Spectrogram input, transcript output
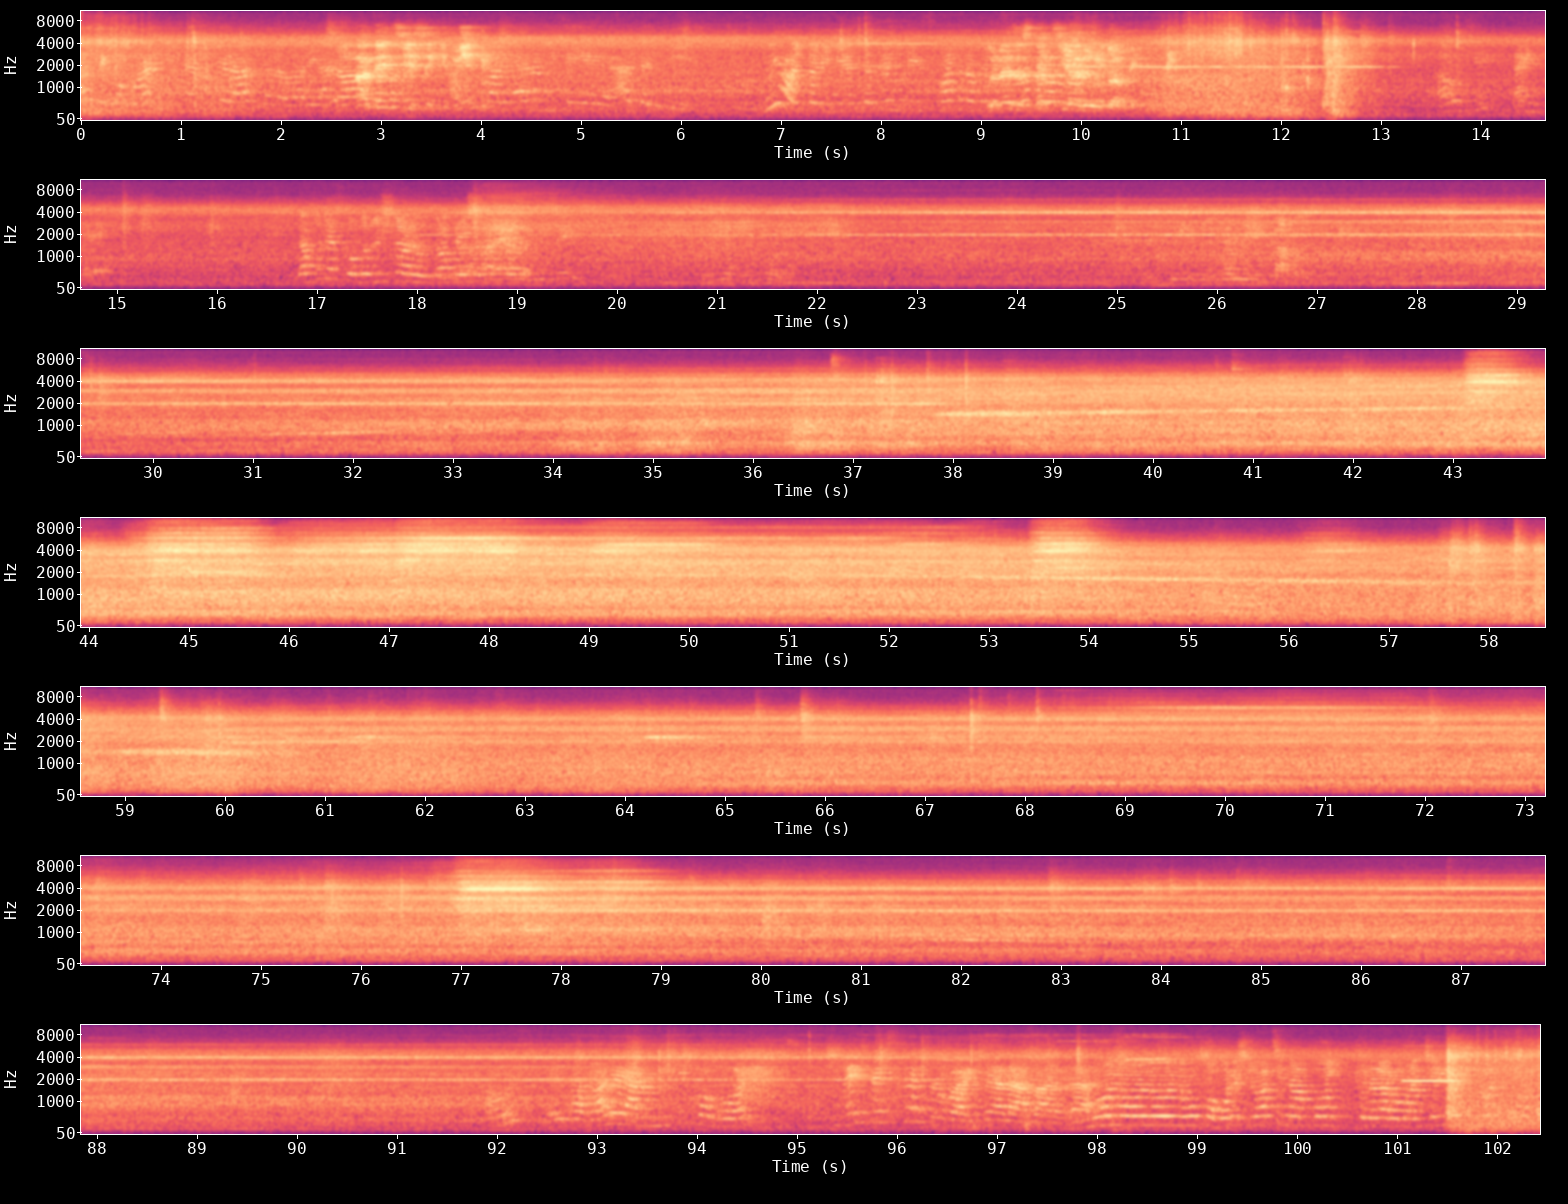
Alte coboare și se ajunge la asta, la Valea Atenție, se închipuși. Nu e altă linie, este trenul din spate la Urmează stația Râul Doamnei. Dar puteți coborâ și la Râul Doamnei și la aici, la vară. Nu, nu, nu, nu, coborâți și luați înapoi până la romancerie și luați înapoi.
